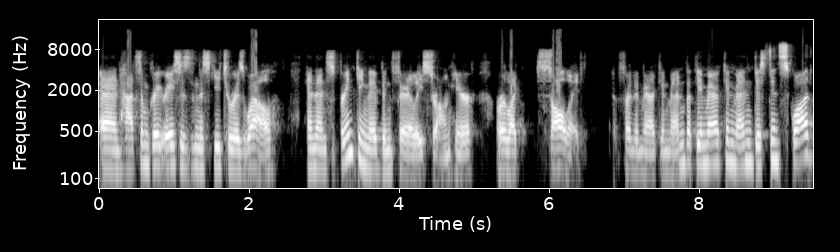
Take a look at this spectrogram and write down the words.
and had some great races in the ski tour as well. And then sprinting, they've been fairly strong here, or like solid for the American men, but the American men distance squad,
